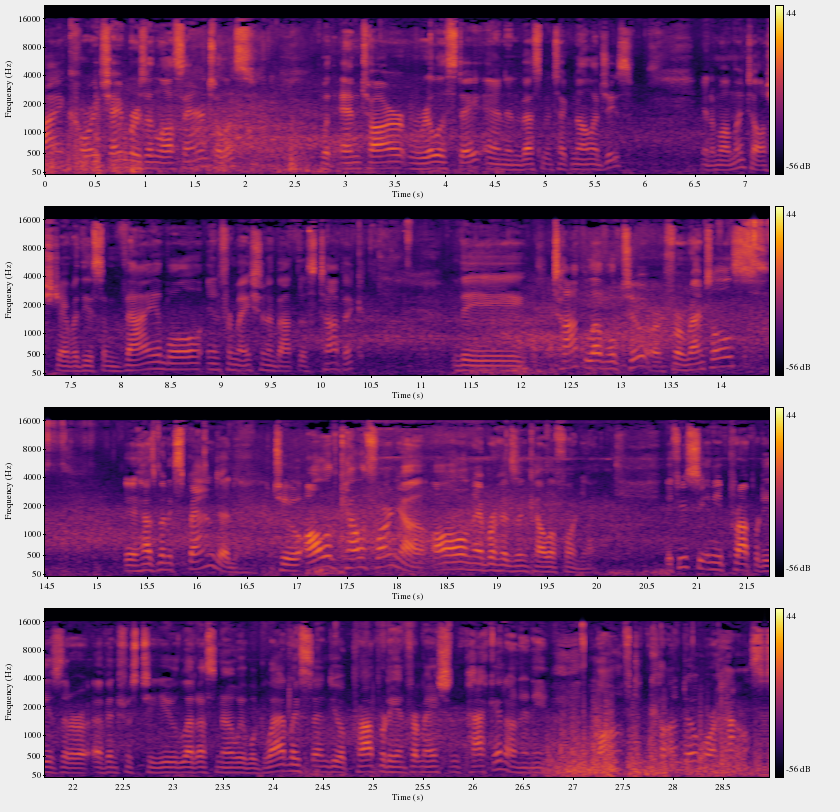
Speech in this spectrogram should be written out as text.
Hi, Corey Chambers in Los Angeles with Entar Real Estate and Investment Technologies. In a moment, I'll share with you some valuable information about this topic. The top level tour for rentals it has been expanded to all of California, all neighborhoods in California. If you see any properties that are of interest to you, let us know. We will gladly send you a property information packet on any loft, condo, or house,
